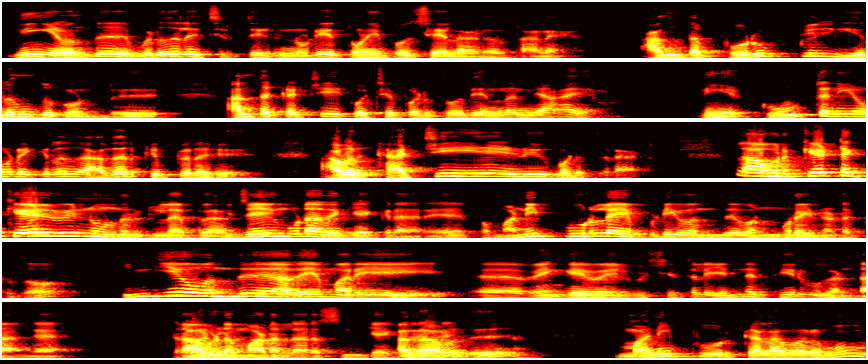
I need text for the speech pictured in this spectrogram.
நீங்க வந்து விடுதலை சிறுத்தைகளினுடைய துணை பொதுச் செயலாளர் தானே? அந்த பொறுப்பில் இருந்து கொண்டு அந்த கட்சியை கொச்சைப்படுத்துவது என்ன நியாயம்? நீங்க கூட்டணியை உடைக்கிறது அதற்கு பிறகு அவர் கட்சியே இழிவுபடுத்துறார். இல்ல அவர் கேட்ட கேள்வின்னு ஒண்ணு இருக்குல்ல இப்ப விஜயும் கூட அதை கேட்கிறாரு இப்ப மணிப்பூர்ல எப்படி வந்து வன்முறை நடக்குதோ இங்கேயும் வந்து அதே மாதிரி வேங்கை வயல் விஷயத்துல என்ன தீர்வு கண்டாங்க? திராவிட மாடல் அரசுன்னு கேட்கிறாரு அதாவது மணிப்பூர் கலவரமும்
